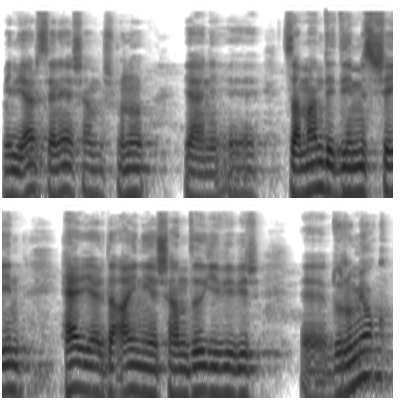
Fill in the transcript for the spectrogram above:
Milyar sene yaşanmış. Bunu yani e, zaman dediğimiz şeyin her yerde aynı yaşandığı gibi bir e, durum yok.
